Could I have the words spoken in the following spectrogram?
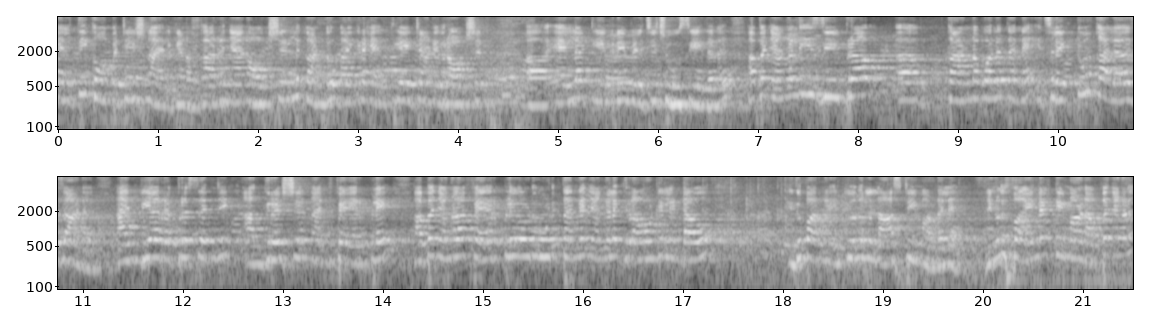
ഹെൽത്തി കോമ്പറ്റീഷൻ ആയിരിക്കണം. കാരണം ഞാൻ ഓപ്ഷനിൽ കണ്ടു ഭയങ്കര ഹെൽത്തി ആയിട്ടാണ് ഇവർ ഓപ്ഷൻ എല്ലാ ടീമിനെയും വിളിച്ച് ചൂസ് ചെയ്തത്. അപ്പം ഞങ്ങളുടെ ഈ സീബ്ര കാണുന്ന പോലെ തന്നെ ഇറ്റ്സ് ലൈക്ക് ടു കളേഴ്സ് ആണ്. And we are representing aggression and fair play അപ്പം ഞങ്ങൾ ആ ഫെയർ പ്ലേയോട് കൂടി തന്നെ ഞങ്ങൾ ഗ്രൗണ്ടിൽ ഉണ്ടാവും. ഇത് പറഞ്ഞ എനിക്ക് തോന്നുന്നു ലാസ്റ്റ് ടീമാണ് അല്ലേ? ഞങ്ങൾ ഫൈനൽ ടീമാണ് അപ്പം ഞങ്ങൾ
